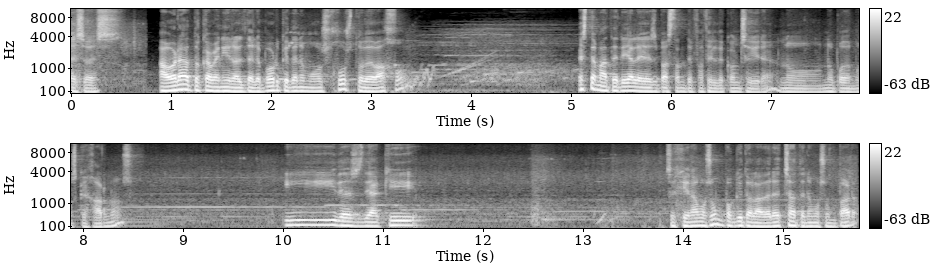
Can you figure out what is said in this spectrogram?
Eso es. Ahora toca venir al teleport que tenemos justo debajo. Este material es bastante fácil de conseguir, ¿eh? no, no podemos quejarnos. Y desde aquí, si giramos un poquito a la derecha, tenemos un par.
